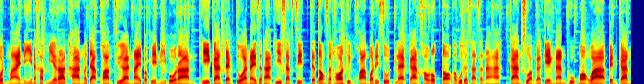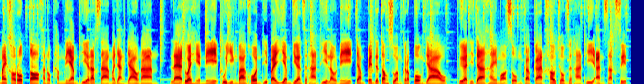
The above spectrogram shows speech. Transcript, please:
กฎหมายนี้นะครับมีรากฐานมาจากความเชื่อในประเพณีโบราณ ที่การแต่งตัวในสถานที่ศักดิ์สิทธิ์จะต้องสะท้อนถึงความบริสุทธิ์ และการเคารพต่อพระพุทธศาสนา การสวมกางเกงนั้นถูกมองว่าเป็นการไม่เคารพต่อขนบธรรมเนียมที่รักษามาอย่างยาวนาน และด้วยเหตุนี้ผู้หญิงบางคนที่ไปเยี่ยมเยือนสถานที่เหล่านี้จำเป็นจะต้องสวมกระโปรงยาว เพื่อที่จะให้เหมาะสมกับการเข้าชมสถานที่อันศักดิ์สิทธิ์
